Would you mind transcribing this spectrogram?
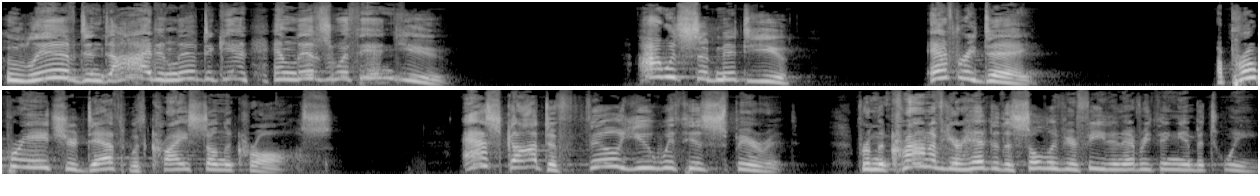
who lived and died and lived again and lives within you? I would submit to you every day, appropriate your death with Christ on the cross. Ask God to fill you with His Spirit from the crown of your head to the sole of your feet and everything in between.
